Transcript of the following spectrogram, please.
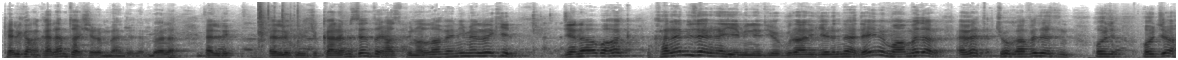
Pelikan kalem taşırım ben dedim. Böyle 50, 50 kuruşluk kalemi sen taşı. Hasbunallah ve nimel vekil. Cenab-ı Hak kalem üzerine yemin ediyor Kur'an-ı Kerim'de değil mi Muhammed abi? Evet çok affedersin. Hoca, hoca,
